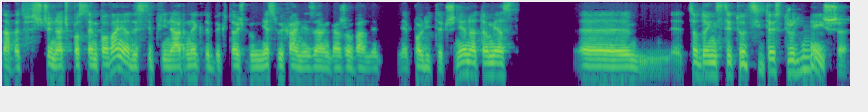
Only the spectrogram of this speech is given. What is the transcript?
nawet wszczynać postępowania dyscyplinarne, gdyby ktoś był niesłychanie zaangażowany e, politycznie. Natomiast co do instytucji, to jest trudniejsze.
